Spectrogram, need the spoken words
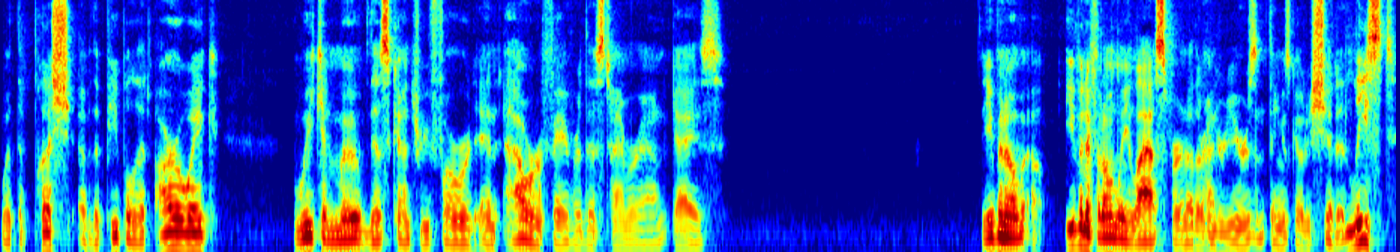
with the push of the people that are awake, we can move this country forward in our favor this time around, guys. Even, even if it only lasts for another hundred years and things go to shit, at least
